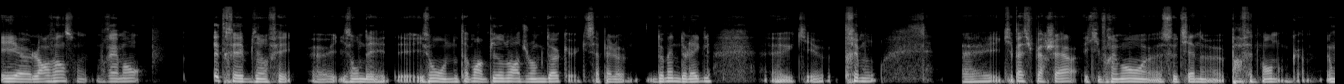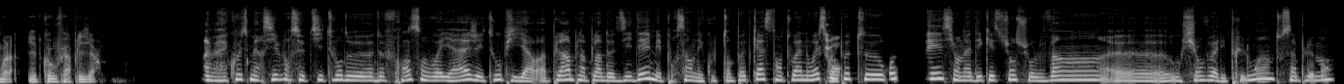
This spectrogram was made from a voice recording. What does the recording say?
et euh, leurs vins sont vraiment très très bien faits. Euh, ils ont des, ils ont notamment un pinot noir du Languedoc euh, qui s'appelle Domaine de l'Aigle, qui est très bon, et qui est pas super cher et qui vraiment se tiennent parfaitement. Donc, donc voilà, il y a de quoi vous faire plaisir. Ah bah écoute, merci pour ce petit tour de, de, France en voyage et tout. Puis il y a plein, plein, plein d'autres idées, mais pour ça, on écoute ton podcast, Antoine. Où est-ce qu'on peut te retrouver si on a des questions sur le vin ou si on veut aller plus loin, tout simplement?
